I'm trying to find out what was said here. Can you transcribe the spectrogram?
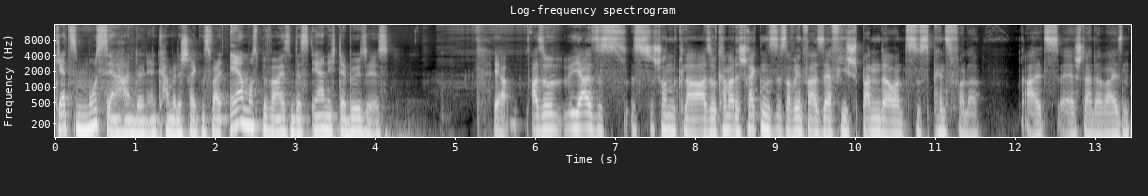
Jetzt muss er handeln in Kammer des Schreckens, weil er muss beweisen, dass er nicht der Böse ist. Ja, also ja, es ist, ist schon klar. Also Kammer des Schreckens ist auf jeden Fall sehr viel spannender und suspensvoller als äh, Stein der Weisen.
